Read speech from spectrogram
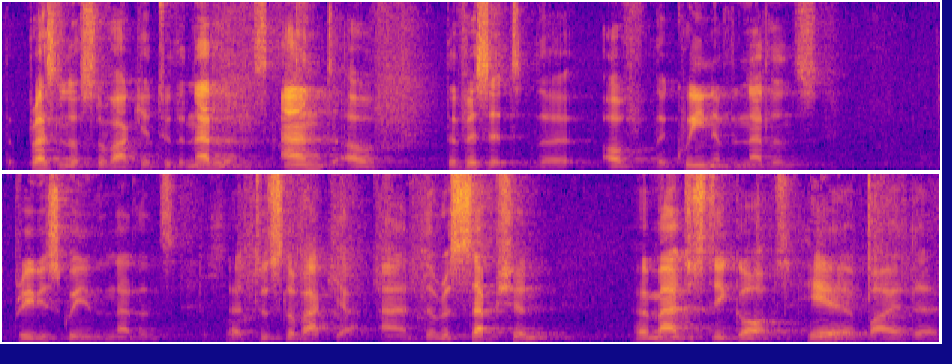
the President of Slovakia to the Netherlands and of the visit the, of the Queen of the Netherlands, the previous Queen of the Netherlands, uh, to Slovakia. And the reception Her Majesty got here by the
